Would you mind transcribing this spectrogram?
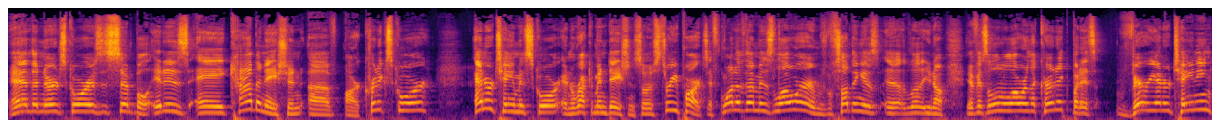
And the nerd score is simple. It is a combination of our critic score, entertainment score, and recommendation. So it's three parts. If one of them is lower, and something is, uh, a little- you know, if it's a little lower than the critic, but it's very entertaining,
